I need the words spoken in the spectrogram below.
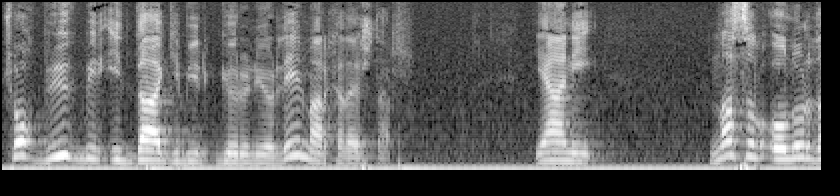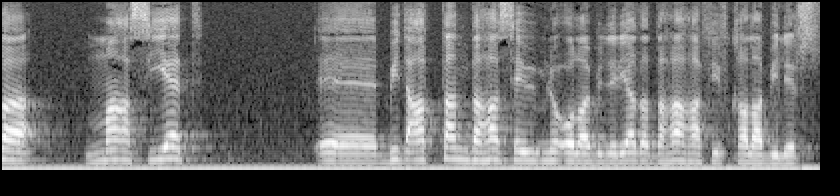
Çok büyük bir iddia gibi görünüyor değil mi arkadaşlar? Yani nasıl olur da masiyet e, bid'attan daha sevimli olabilir ya da daha hafif kalabilir?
